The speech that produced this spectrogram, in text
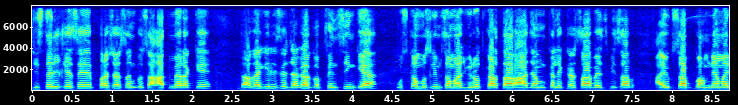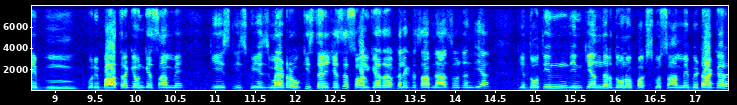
जिस तरीके से प्रशासन को हाथ में रख के दादागिरी से जगह को फेंसिंग किया उसका मुस्लिम समाज विरोध करता और आज हम कलेक्टर साहब एसपी साहब आयुक्त साहब को हमने हमारी पूरी बात रखे उनके सामने कि इस इसको इस मैटर को किस तरीके से सॉल्व किया था। कलेक्टर साहब ने आश्वासन दिया कि दो तीन दिन के अंदर दोनों पक्ष को सामने बिठाकर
